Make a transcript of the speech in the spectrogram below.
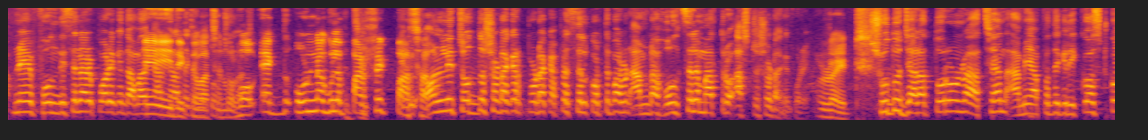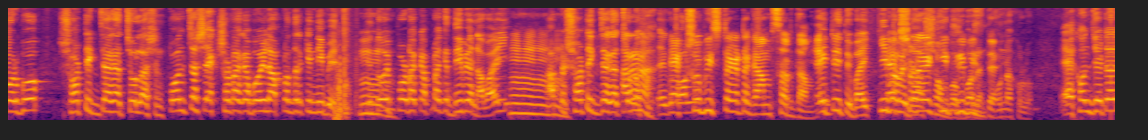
আপনি ফোন দিছেন আর পরে কিন্তু আমাদের এই দেখতে পাচ্ছেন। একদম ওড়নাগুলো পারফেক্ট পাঁচ অনলি 1400 টাকার প্রোডাক্ট আপনি সেল করতে পারবেন। আমরা হোলসেলে মাত্র 800 টাকা করে। রাইট শুধু যারা তরুণরা আছেন আমি আপনাদেরকে রিকোয়েস্ট করব সঠিক জায়গায় চলে আসেন। পঞ্চাশ একশো টাকা বইলে আপনাদেরকে নিবে। কিন্তু ওই প্রোডাক্ট আপনাকে দিবে না ভাই। আপনি সঠিক জায়গায় চলে আসেন। একশো বিশ টাকা একটা গামছার দাম। এইটাই তো ভাই কীভাবে 100 দেওয়া টাকা কি সম্ভব three piece বলেন? দেয়? ওনা খুলো। এখন যেটা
